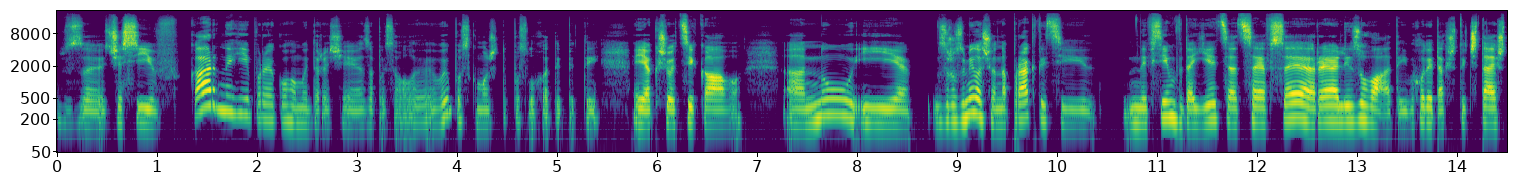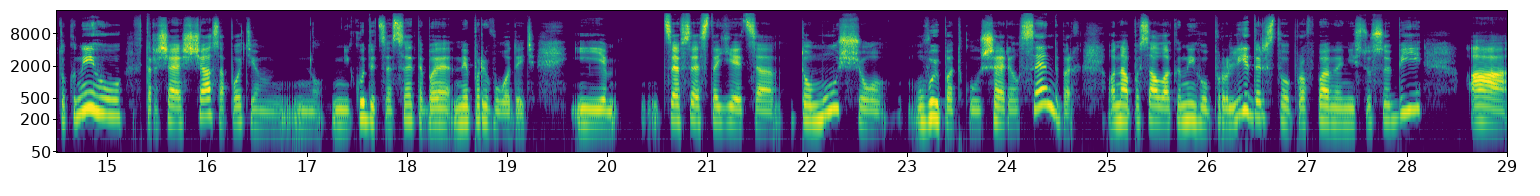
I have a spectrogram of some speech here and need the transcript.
з часів Карнегі, про якого ми, до речі, записували випуск, можете послухати піти, якщо цікаво. Ну і зрозуміло, що на практиці. Не всім вдається це все реалізувати. І виходить так, що ти читаєш ту книгу, втрачаєш час, а потім ну, нікуди це все тебе не приводить. І це все стається тому, що у випадку Шеріл Сендберг вона писала книгу про лідерство, про впевненість у собі. а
